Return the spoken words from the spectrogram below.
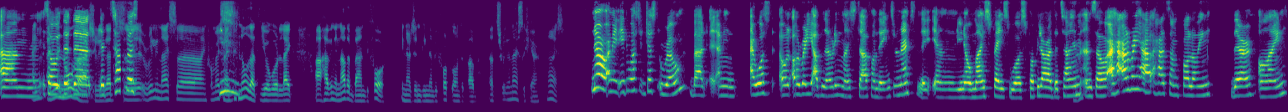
Um, I, so I the the, that, the That's, toughest, uh, really nice uh, information. I didn't know that you were like uh, having another band before in Argentina before going to pub. That's really nice to hear. Nice. No, I mean it was just Rome, but I mean I was already uploading my stuff on the internet, and you know MySpace was popular at the time, mm-hmm. and so I already ha- had some following there online.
